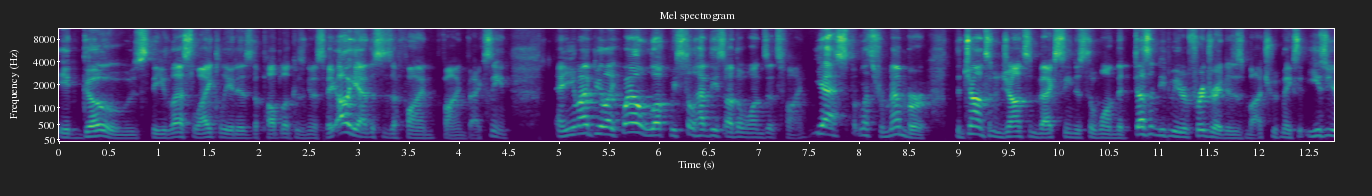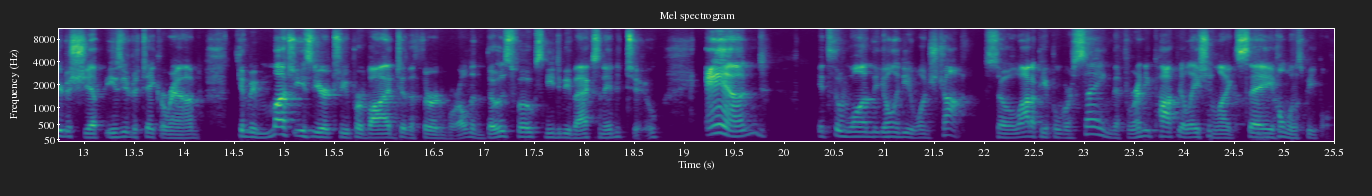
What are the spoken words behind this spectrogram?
it goes, the less likely it is the public is going to say, oh, yeah, this is a fine, fine vaccine. And you might be like, well, look, we still have these other ones. That's fine. Yes, but let's remember the Johnson & Johnson vaccine is the one that doesn't need to be refrigerated as much, which makes it easier to ship, easier to take around. It's going to be much easier to provide to the third world. And those folks need to be vaccinated too. And – it's the one that you only need one shot. So a lot of people were saying that for any population, like say homeless people,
